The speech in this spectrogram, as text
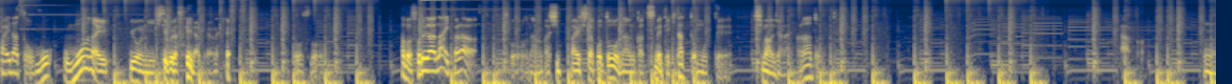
敗だと思思わないようにしてくださいなんだよね。そうそう。多分それがないから、そうなんか失敗したことをなんか詰めてきたって思ってしまうんじゃないかなと思って。うん。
